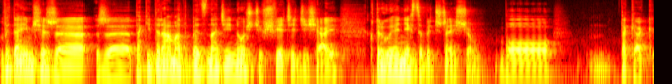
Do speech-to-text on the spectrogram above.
wydaje mi się, że, że taki dramat beznadziejności w świecie dzisiaj, którego ja nie chcę być częścią, bo tak jak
